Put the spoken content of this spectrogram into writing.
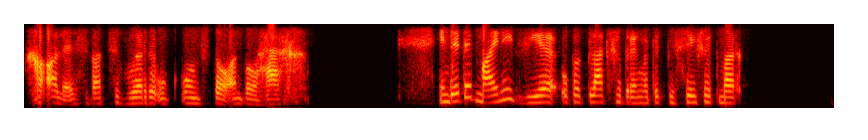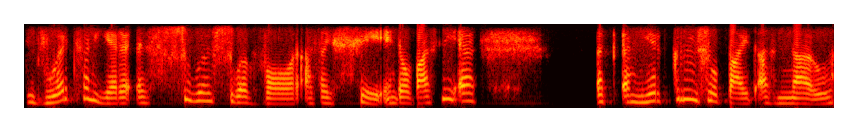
ge alles wat se woorde ook ons daaraan wil heg. En dit het my net weer op 'n plek gebring wat ek besef het maar die woord van die Here is so so waar as hy sê en daar was nie 'n 'n meer crucial tyd as nou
